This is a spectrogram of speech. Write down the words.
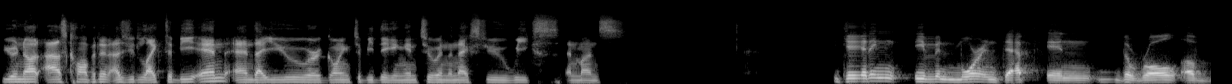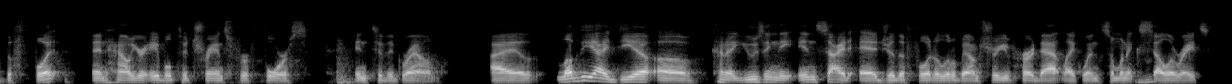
you're not as competent as you'd like to be in and that you are going to be digging into in the next few weeks and months getting even more in depth in the role of the foot and how you're able to transfer force into the ground. I love the idea of kind of using the inside edge of the foot a little bit. I'm sure you've heard that, like when someone mm-hmm. accelerates,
